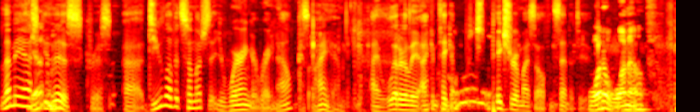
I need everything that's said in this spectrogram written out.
Let me ask Yeah. you this, Chris. Uh, do you love it so much that you're wearing it right now? Because I am. I literally, I can take a picture of myself and send it to you. What a one up.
